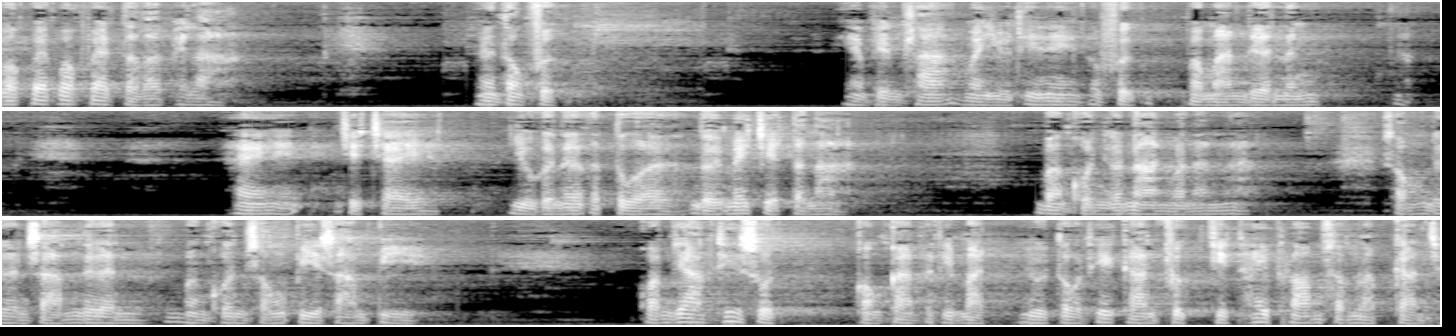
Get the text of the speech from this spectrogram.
วอกแวกวอกแวกตลอดเวลางั้นต้องฝึกอย่างเป็นพระมาอยู่ที่นี่ก็ฝึกประมาณเดือนหนึ่งให้จิตใจอยู่กับเนื้อกับตัว โดยไม่เจตนา บางคนก็นานกว่านั้นนะสองเดือนสามเดือน บางคนสองปีสามปี ความยากที่สุดของการปฏิบัติอยู่ตรงที่การฝึกจิตให้พร้อมสำหรับการเจ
